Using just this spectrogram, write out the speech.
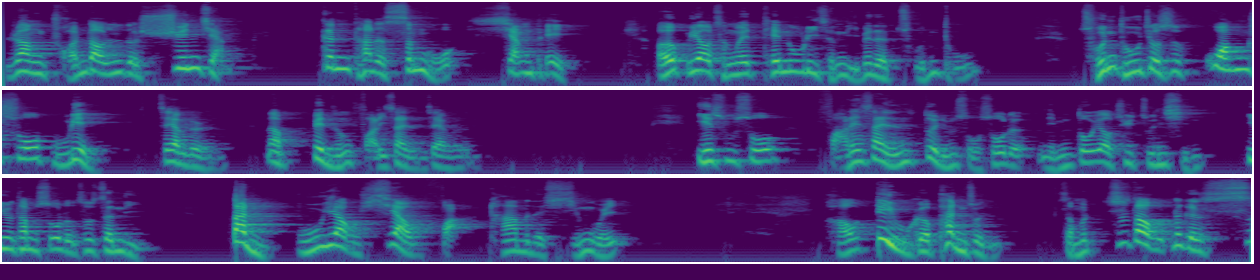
让传道人的宣讲跟他的生活相配，而不要成为天路历程里面的纯徒。纯徒就是光说不练这样的人，那变成法利赛人这样的人。耶稣说：“法利赛人对你们所说的，你们都要去遵行，因为他们说的是真理，但不要效法他们的行为。”好，第五个判准，怎么知道那个是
